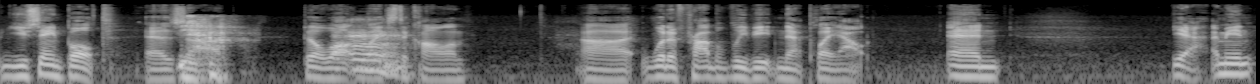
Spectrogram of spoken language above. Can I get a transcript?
Usain Bolt, as uh, Bill Walton likes to call him, uh, would have probably beaten that play out. And yeah, I mean,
